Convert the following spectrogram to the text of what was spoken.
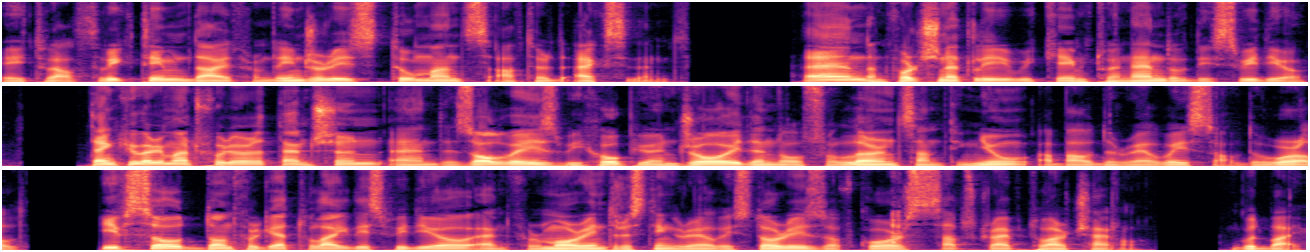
A 12th victim died from the injuries two months after the accident. And unfortunately, we came to an end of this video. Thank you very much for your attention and as always we hope you enjoyed and also learned something new about the railways of the world. If so, don't forget to like this video and for more interesting railway stories, of course, subscribe to our channel. Goodbye.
